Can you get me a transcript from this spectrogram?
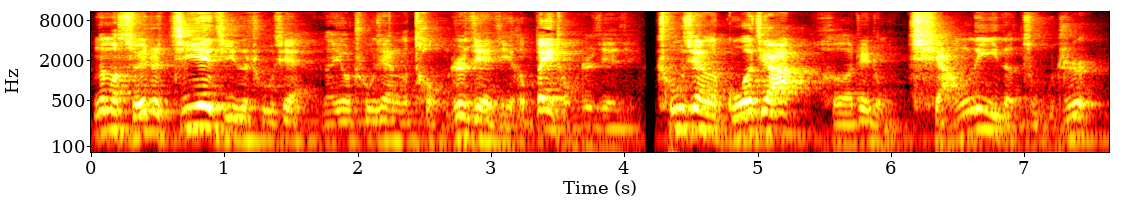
那么随着阶级的出现，那又出现了统治阶级和被统治阶级，出现了国家和这种强力的组织，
